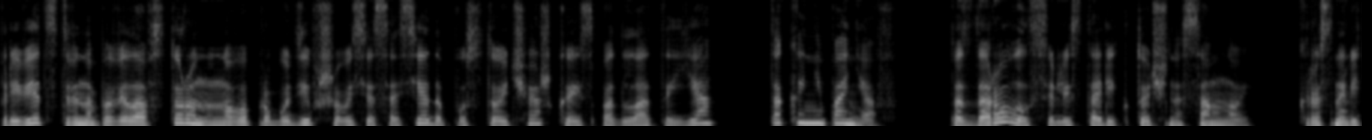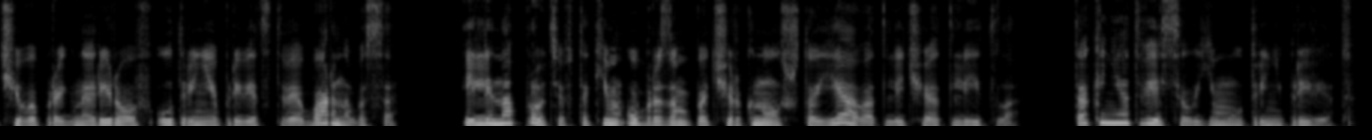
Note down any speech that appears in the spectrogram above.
Приветственно повела в сторону новопробудившегося соседа пустой чашкой из-под латы я, так и не поняв, поздоровался ли старик точно со мной, красноречиво проигнорировав утреннее приветствие Барнабаса, или, напротив, таким образом подчеркнул, что я, в отличие от Литла, так и не отвесил ему утренний привет.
